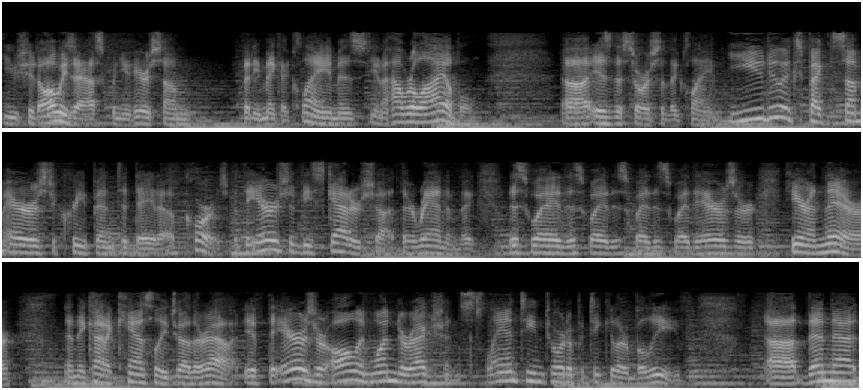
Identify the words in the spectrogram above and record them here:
you should always ask when you hear somebody make a claim is, you know, how reliable uh, is the source of the claim? You do expect some errors to creep into data, of course, but the errors should be scattershot. They're random. They, this way, this way, this way, this way. The errors are here and there, and they kind of cancel each other out. If the errors are all in one direction, slanting toward a particular belief, uh, then that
